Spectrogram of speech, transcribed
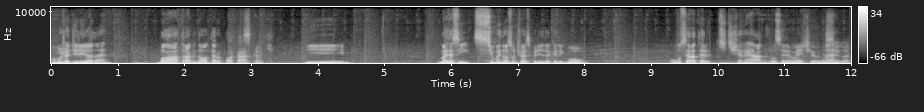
Como já diria, né? Bola na trave não altera o placar. Skank. E. Mas assim, se o Mendonça não tivesse perdido aquele gol, o Ceará ter- tinha ganhado o jogo. Possivelmente Né? vencido, é.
